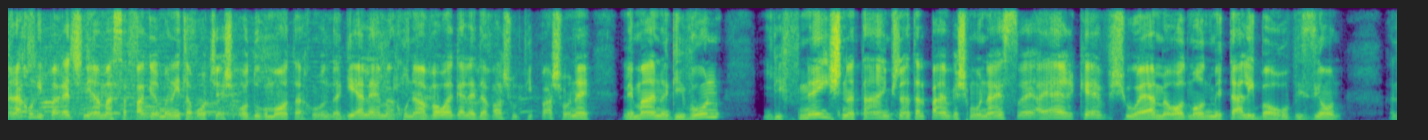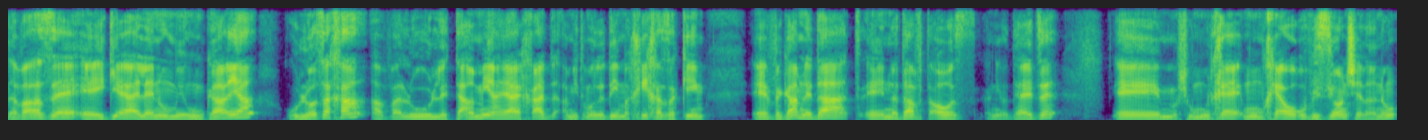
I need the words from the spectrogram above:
אנחנו ניפרד שנייה מהשפה הגרמנית, למרות שיש עוד דוגמאות, אנחנו נגיע אליהן. אנחנו נעבור רגע לדבר שהוא טיפה שונה למען הגיוון. לפני שנתיים, שנת 2018, היה הרכב שהוא היה מאוד מאוד מטאלי באירוויזיון. הדבר הזה אה, הגיע אלינו מהונגריה, הוא לא זכה, אבל הוא לטעמי היה אחד המתמודדים הכי חזקים, אה, וגם לדעת אה, נדב תעוז, אני יודע את זה, אה, שהוא מומחה, מומחה האירוויזיון שלנו.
